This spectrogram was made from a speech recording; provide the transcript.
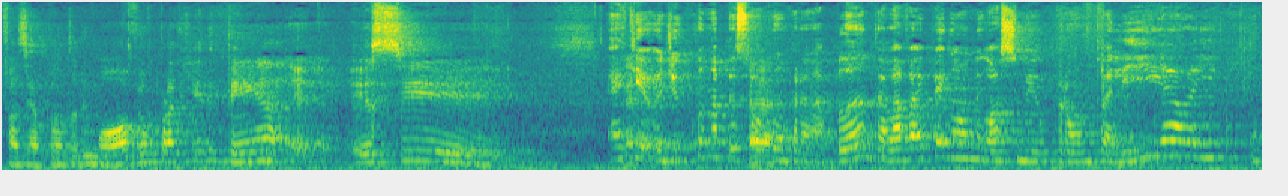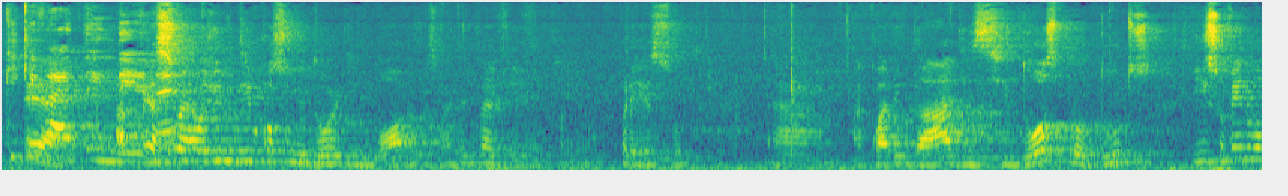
fazer a planta do imóvel para que ele tenha é, esse... É que eu digo que quando a pessoa é, compra na planta, ela vai pegar um negócio meio pronto ali e ela, e o que, que é, vai atender, A pessoa né? é hoje em dia o consumidor de imóvel, mas ele vai ver o preço, a, a qualidade em si dos produtos isso vem no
